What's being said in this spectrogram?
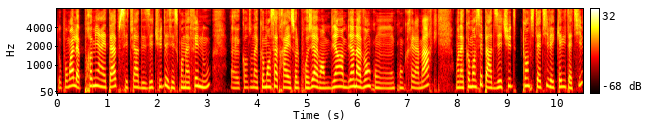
Donc pour moi, la première étape, c'est de faire des études et c'est ce qu'on a fait nous euh, quand on a commencé à travailler sur le projet, avant, bien, bien avant qu'on crée la marque. On a commencé par des études quantitatives et qualitatives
